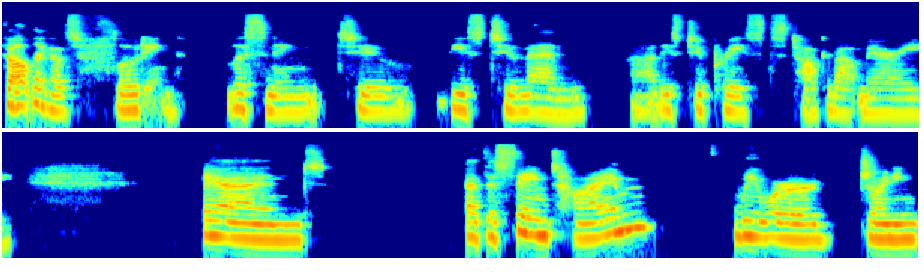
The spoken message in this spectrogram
felt like I was floating listening to these two men, uh, these two priests talk about Mary. And at the same time, we were joining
